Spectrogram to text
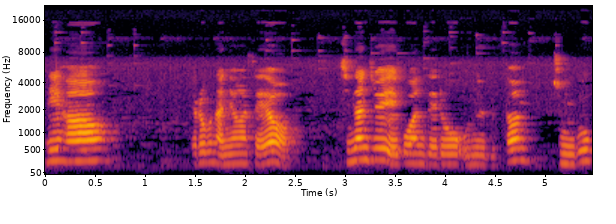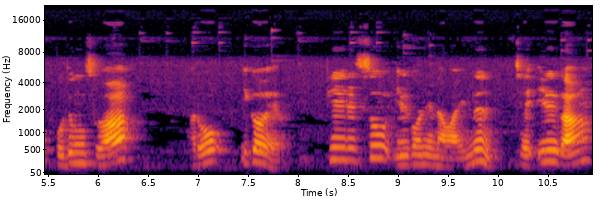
니하오. 여러분 안녕하세요. 지난주에 예고한 대로 오늘부턴 중국 고등수학 바로 이거예요. 필수 1권에 나와 있는 제1강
